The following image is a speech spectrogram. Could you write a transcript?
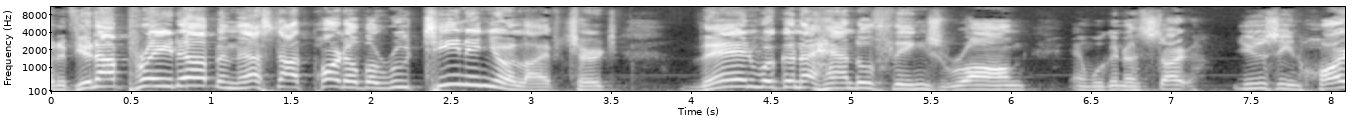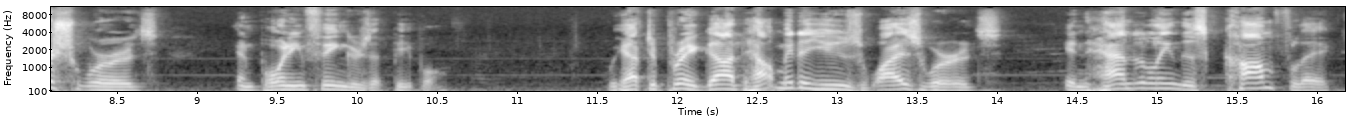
But if you're not prayed up and that's not part of a routine in your life, church, then we're going to handle things wrong and we're going to start using harsh words and pointing fingers at people. We have to pray, God, help me to use wise words in handling this conflict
